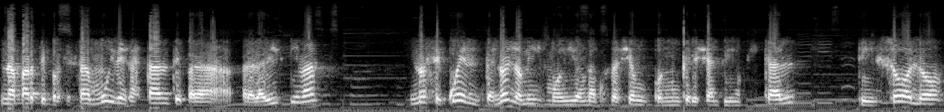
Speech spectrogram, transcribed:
una parte procesal muy desgastante para, para la víctima. No se cuenta, no es lo mismo ir a una acusación con un querellante y un fiscal que ir solo,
